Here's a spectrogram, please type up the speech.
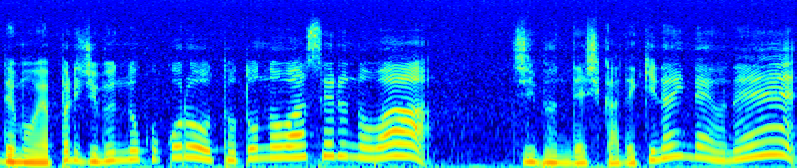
でもやっぱり自分の心を整わせるのは自分でしかできないんだよね。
